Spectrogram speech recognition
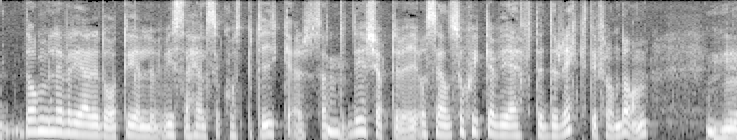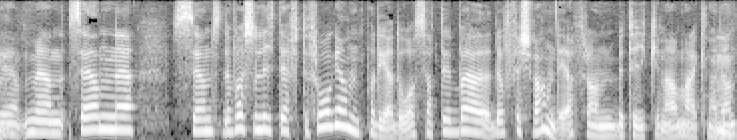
de levererade då till vissa hälsokostbutiker. Så Mm. det köpte vi. Och sen så skickade vi efter direkt ifrån dem. Eh, men sen, eh, sen, det var så lite efterfrågan på det då. Så att det bara, då försvann det från butikerna och marknaden.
